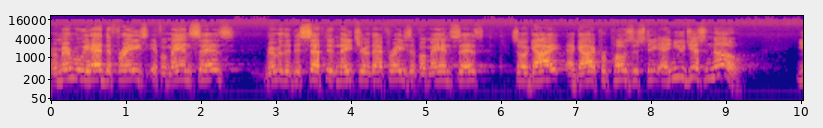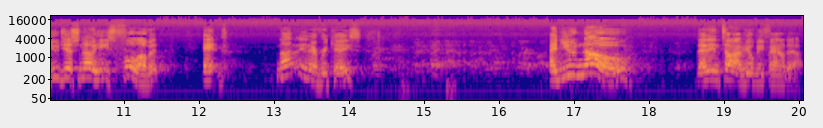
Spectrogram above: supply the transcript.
remember we had the phrase, if a man says, remember the deceptive nature of that phrase, if a man says. So a guy, a guy proposes to you, and you just know. You just know he's full of it. And not in every case. And you know that in time he'll be found out.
